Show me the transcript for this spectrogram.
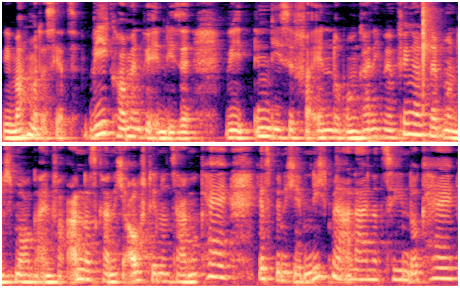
wie machen wir das jetzt? Wie kommen wir in diese, wie in diese Veränderung? Kann ich mit dem Finger schnippen und es morgen einfach anders? Kann ich aufstehen und sagen, okay, jetzt bin ich eben nicht mehr alleinerziehend, okay,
